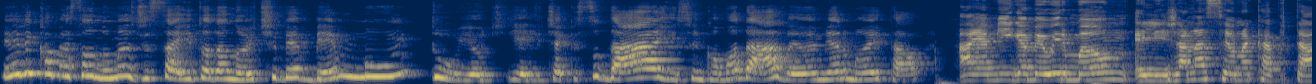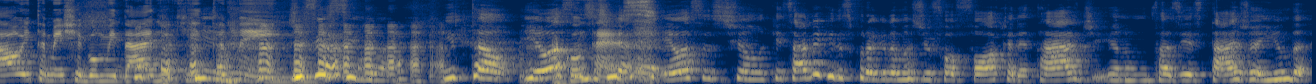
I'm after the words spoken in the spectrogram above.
Ele começou numas de sair toda noite e beber muito. E, eu, e ele tinha que estudar, e isso incomodava, eu e minha irmã e tal. Ai, amiga, meu irmão, ele já nasceu na capital e também chegou uma idade aqui também. Difícil. Então, e eu assistia, é, eu assistia, sabe aqueles programas de fofoca de tarde? Eu não fazia estágio ainda.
